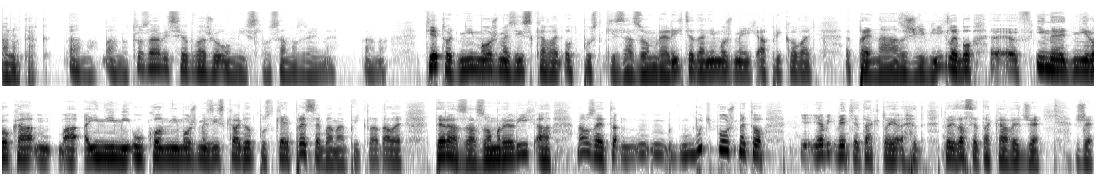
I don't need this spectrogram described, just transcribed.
Áno, tak. Áno, áno, to závisí od vášho úmyslu, samozrejme. Áno. Tieto dni môžeme získavať odpustky za zomrelých, teda nemôžeme ich aplikovať pre nás živých, lebo e, v iné dni roka a inými úkonmi môžeme získavať odpustky aj pre seba napríklad, ale teraz za zomrelých a naozaj, buď môžeme to, ja, viete, tak to je, to je zase taká vec, že, že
